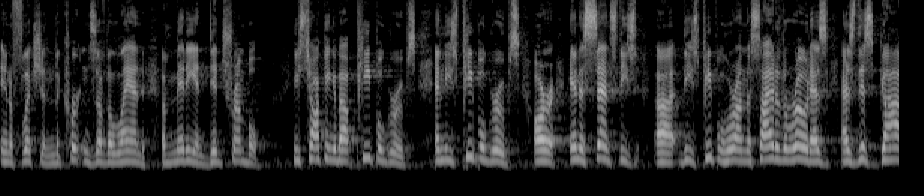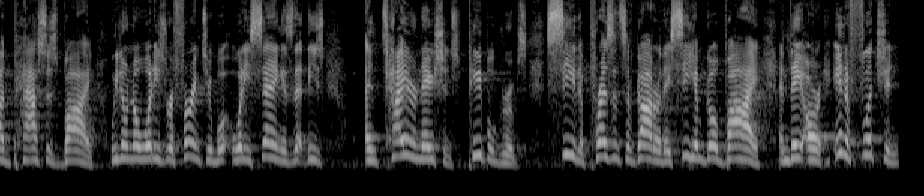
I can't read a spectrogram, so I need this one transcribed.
in affliction. The curtains of the land of Midian did tremble. He's talking about people groups. And these people groups are, in a sense, these, uh, these people who are on the side of the road as, as this God passes by. We don't know what he's referring to, but what he's saying is that these entire nations, people groups, see the presence of God or they see him go by and they are in affliction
